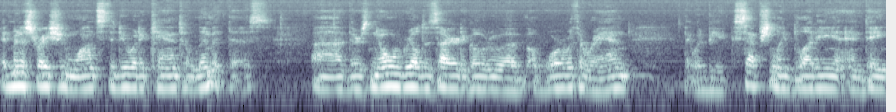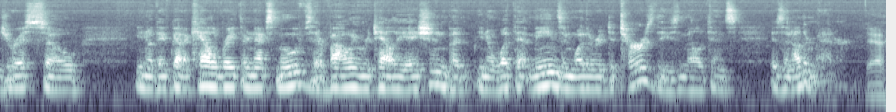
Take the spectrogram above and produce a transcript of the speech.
administration wants to do what it can to limit this. Uh, there's no real desire to go to a, a, war with Iran that would be exceptionally bloody and, and dangerous. So you know they've got to calibrate their next moves. They're vowing retaliation, but you know what that means and whether it deters these militants is another matter. Yeah,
